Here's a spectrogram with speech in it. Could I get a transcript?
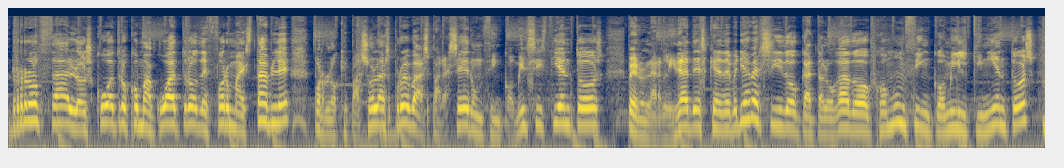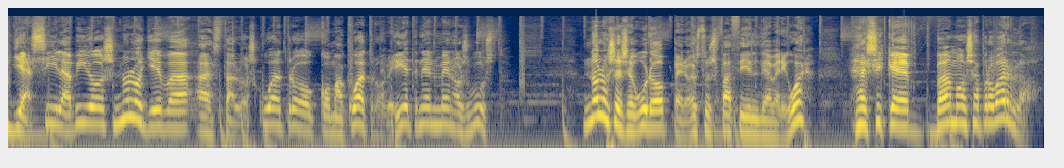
roza los 4,4 de forma estable, por lo que pasó las pruebas para ser un 5600, pero la realidad es que debería haber sido catalogado como un 5500 y así la BIOS no lo lleva hasta los 4,4, debería tener menos boost. No lo sé seguro, pero esto es fácil de averiguar. Así que vamos a probarlo.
